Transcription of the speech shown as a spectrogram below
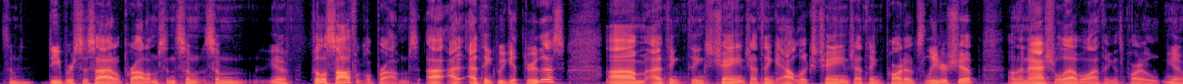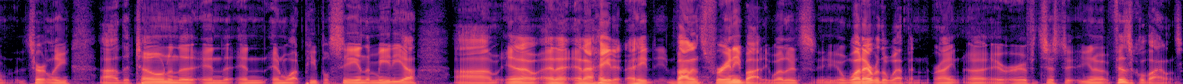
some deeper societal problems and some some you know philosophical problems. Uh, I, I think we get through this. Um, I think things change. I think outlooks change. I think part of it's leadership on the national level. I think it's part of you know certainly uh, the tone and the and, and and what people see in the media. Um, you know, and I, and I hate it. I hate violence for anybody, whether it's you know, whatever the weapon, right, uh, or if it's just you know physical violence,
